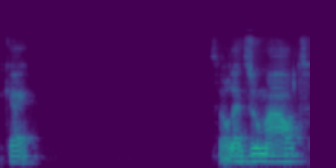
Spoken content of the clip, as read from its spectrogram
Okay. So let's zoom out.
